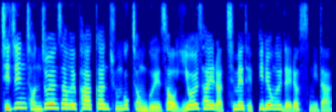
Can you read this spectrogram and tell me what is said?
지진 전조 현상을 파악한 중국 정부에서 2월 4일 아침에 대피령을 내렸습니다.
